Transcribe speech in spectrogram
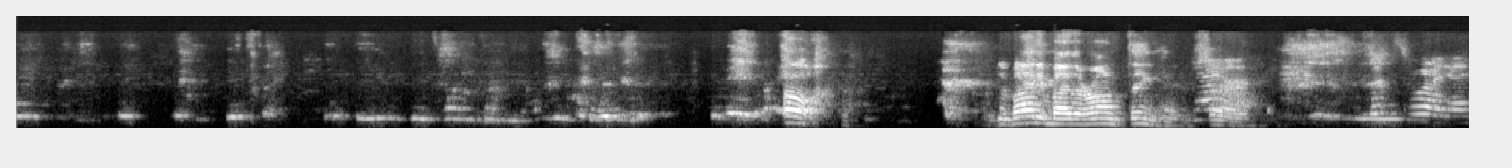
Oh, I'm dividing by the wrong thing here. Sorry. That's why I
